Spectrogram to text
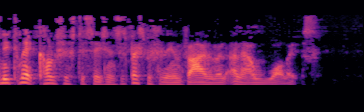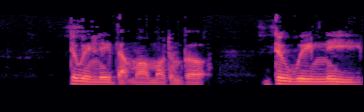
need to make conscious decisions, especially for the environment and our wallets. Do we need that more modern boat? do we need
